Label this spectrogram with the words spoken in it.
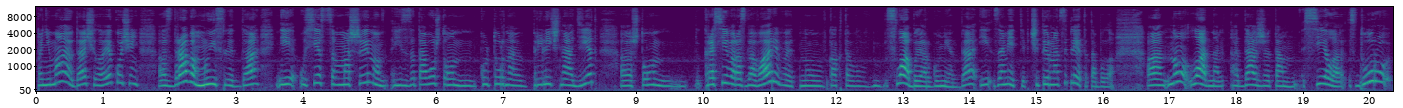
понимаю, да, человек очень э, здраво мыслит, да, и усесться в машину из-за того, что он культурно, прилично одет, э, что он красиво разговаривает, ну, как-то слабо слабый аргумент да и заметьте в 14 лет это было. А, ну ладно даже там села с дуру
